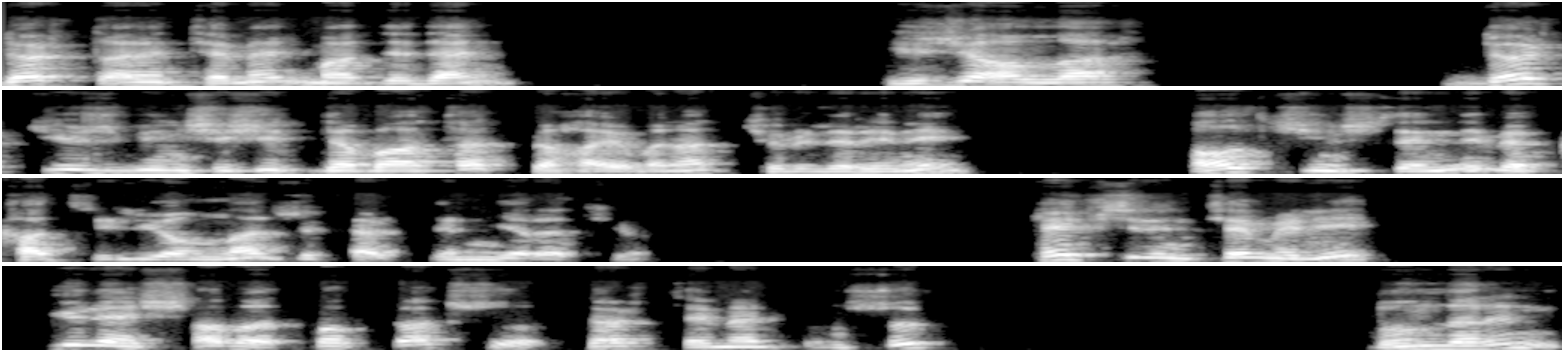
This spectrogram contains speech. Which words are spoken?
dört tane temel maddeden Yüce Allah 400 bin çeşit nebatat ve hayvanat türlerini, alt cinslerini ve katrilyonlarca fertlerini yaratıyor. Hepsinin temeli güneş, hava, toprak, su, dört temel unsur. Bunların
